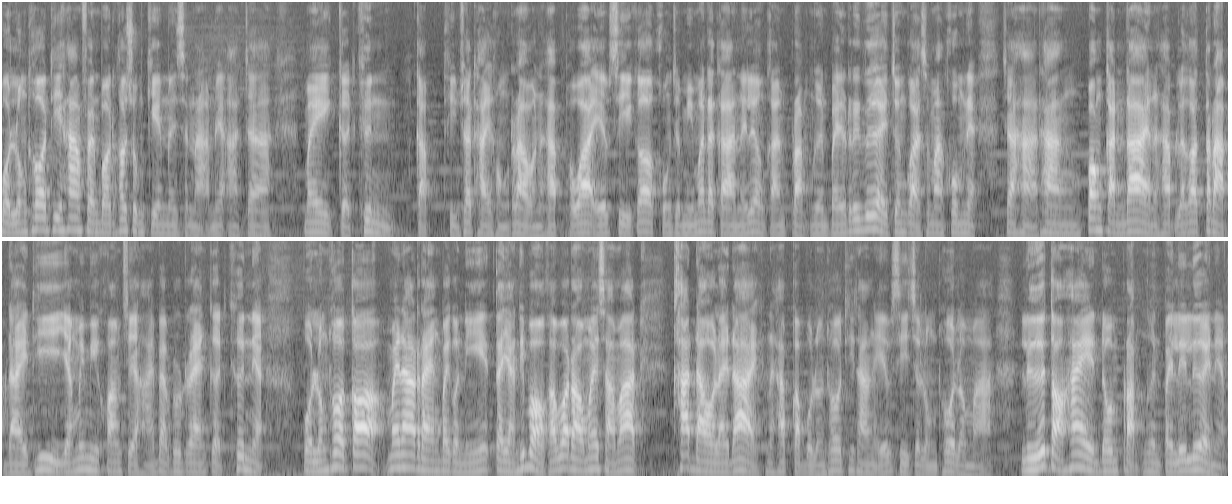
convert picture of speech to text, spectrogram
บทลงโทษที่ห้ามแฟนบอลเข้าชมเกมในสนามเนี่ยอาจจะไม่เกิดขึ้นกับทีมชาติไทยของเรานะครับ เพราะว่า FC ก็คงจะมีมาตรการในเรื่องของการปรับเงินไปเรื่อยๆ จนกว่าสมาคมเนี่ยจะหาทางป้องกันได้นะครับ แล้วก็ตราบใดที่ยังไม่มีความเสียหายแบบรุนแรงเกิดขึ้นเนี่ยบทลงโทษก็ไม่น่าแรงไปกว่านี้ แต่อย่างที่บอกครับว่าเราไม่สามารถคาดเดาอะไรได้นะครับกับบทลงโทษที่ทาง FC จะลงโทษเรามา หรือต่อให้โดนปรับเงินไปเรื่อยๆเนี่ย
